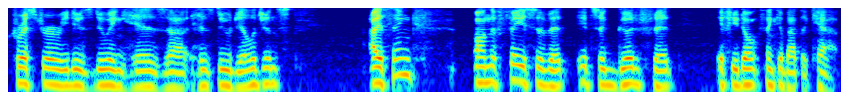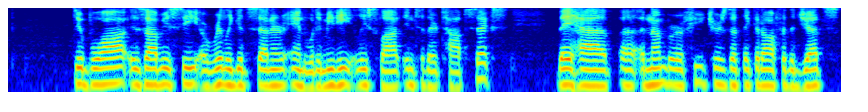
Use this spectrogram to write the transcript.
Chris Drury's doing his uh, his due diligence. I think on the face of it, it's a good fit if you don't think about the cap. Dubois is obviously a really good center and would immediately slot into their top six. They have a, a number of features that they could offer the Jets.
